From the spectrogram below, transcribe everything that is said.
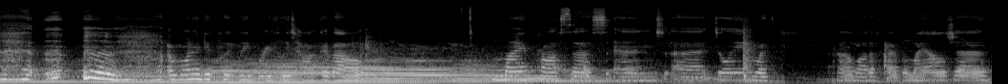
I wanted to quickly briefly talk about my process and uh, dealing with a lot of fibromyalgia,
